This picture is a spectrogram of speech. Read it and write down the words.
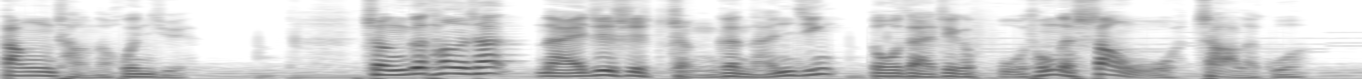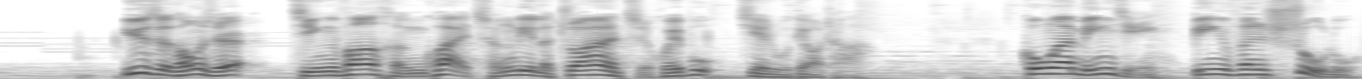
当场的昏厥。整个汤山乃至是整个南京都在这个普通的上午炸了锅。与此同时，警方很快成立了专案指挥部介入调查，公安民警兵分数路，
